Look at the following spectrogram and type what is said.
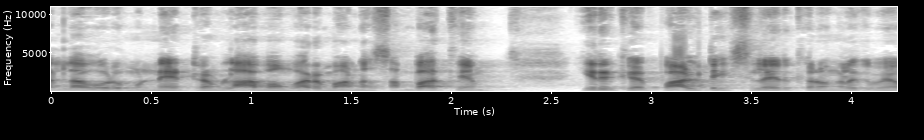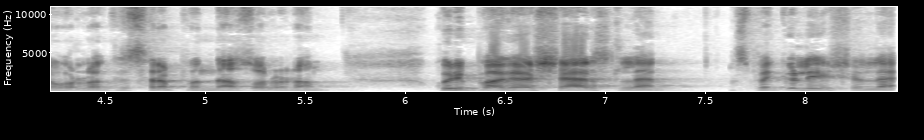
நல்ல ஒரு முன்னேற்றம் லாபம் வருமானம் சம்பாத்தியம் இருக்குது பாலிடிக்ஸில் இருக்கிறவங்களுக்குமே ஓரளவுக்கு சிறப்புன்னு தான் சொல்லணும். குறிப்பாக ஷேர்ஸில் ஸ்பெக்குலேஷனில்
